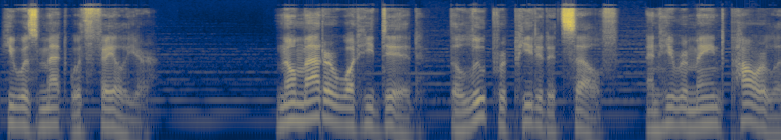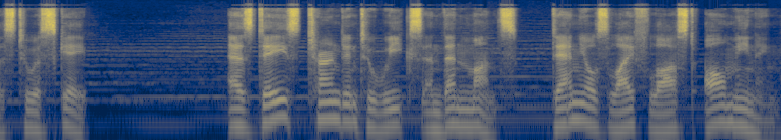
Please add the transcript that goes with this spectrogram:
he was met with failure. No matter what he did, the loop repeated itself, and he remained powerless to escape. As days turned into weeks and then months, Daniel's life lost all meaning.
